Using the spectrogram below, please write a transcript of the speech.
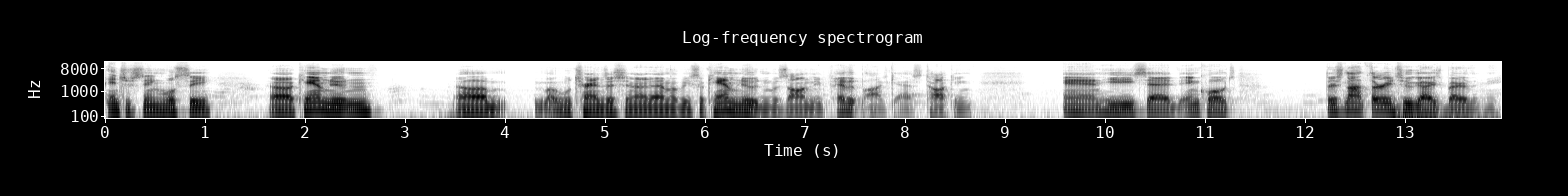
interesting. We'll see. Uh, Cam Newton. Um, we'll transition out of MLB. So Cam Newton was on the Pivot podcast talking, and he said in quotes, "There's not 32 guys better than me,"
